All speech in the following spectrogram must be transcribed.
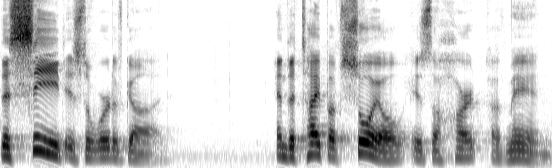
The seed is the Word of God. And the type of soil is the heart of man.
